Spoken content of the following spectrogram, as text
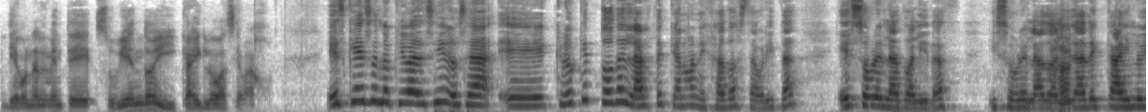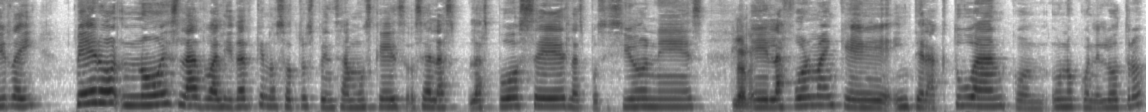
diagonalmente subiendo y Kylo hacia abajo. Es que eso es lo que iba a decir, o sea, eh, creo que todo el arte que han manejado hasta ahorita es sobre la dualidad y sobre la dualidad de Kylo y Rey, pero no es la dualidad que nosotros pensamos que es, o sea, las, las poses, las posiciones, Claro. eh, la forma en que interactúan con uno con el otro,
